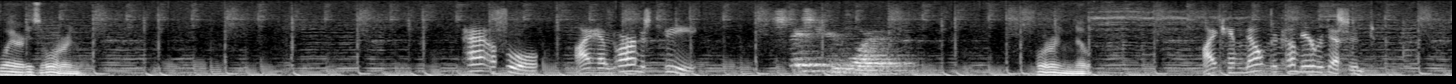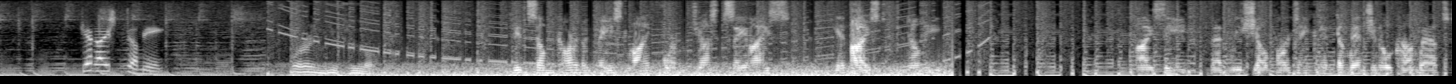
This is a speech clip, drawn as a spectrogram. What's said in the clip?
Where is Orin? Ha a fool. I have enormous fee. Space deployed. Orin no. I can now become iridescent. Get iced dummy. Orin you fool. Did some carbon-based life form just say ice? Get iced, dummy. I see that we shall partake in dimensional combat.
